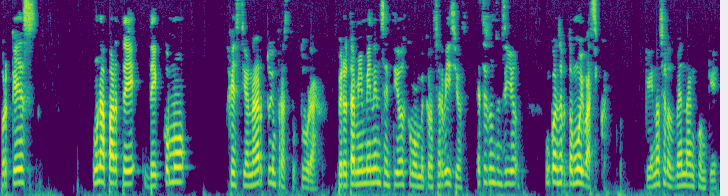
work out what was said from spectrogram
porque es una parte de cómo gestionar tu infraestructura, pero también vienen sentidos como microservicios. Este es un sencillo, un concepto muy básico. Que no se los vendan con que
